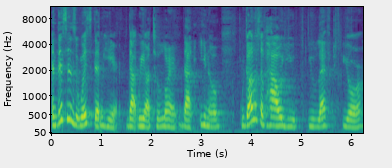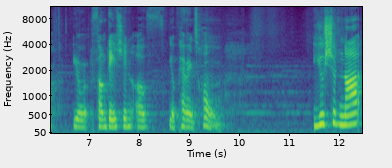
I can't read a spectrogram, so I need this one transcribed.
And this is wisdom here that we are to learn that, you know, regardless of how you you left your your foundation of your parents' home, you should not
